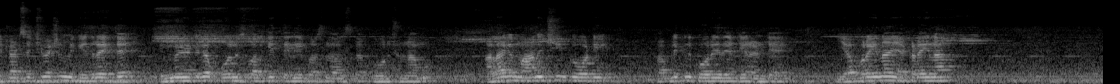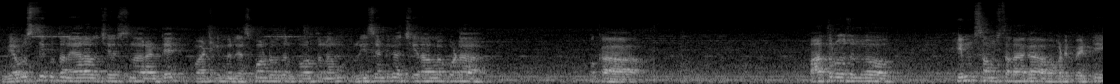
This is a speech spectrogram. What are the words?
ఇట్లాంటి సిచ్యువేషన్ మీకు ఎదురైతే ఇమ్మీడియట్గా పోలీస్ వాళ్ళకి తెలియపరచాల్సిందిగా కోరుచున్నాము. అలాగే మా నుంచి ఇంకొకటి పబ్లిక్ని కోరేది ఏంటి అని అంటే ఎవరైనా ఎక్కడైనా వ్యవస్థీకృత నేరాలు చేస్తున్నారంటే వాటికి మీరు రెస్పాండ్ అవుతుందని కోరుతున్నాము. రీసెంట్గా చీరాల్లో కూడా ఒక పాత రోజుల్లో హిమ్ సంస్థలాగా ఒకటి పెట్టి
